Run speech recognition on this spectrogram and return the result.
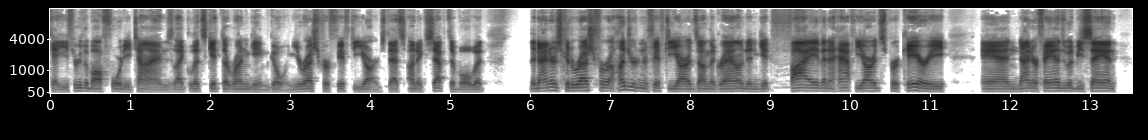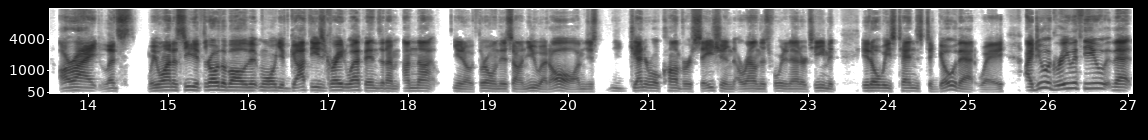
okay, you threw the ball 40 times. Like, let's get the run game going. You rush for 50 yards. That's unacceptable. But the Niners could rush for 150 yards on the ground and get five and a half yards per carry. And Niner fans would be saying, all right, let's, we want to see you throw the ball a bit more. You've got these great weapons. And I'm, I'm not, you know, throwing this on you at all. I'm just general conversation around this 49er team. It, it always tends to go that way. I do agree with you that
